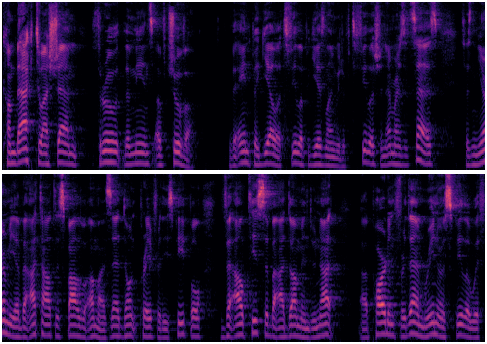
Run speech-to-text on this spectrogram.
come back to Hashem through the means of tshuva. Ve'ein pegiel, tefillah, pegiel is language of tefillah, shenemar as it says, it says in Yirmiyah, ve'atal tispal v'amazeh, don't pray for these people, ve'al tisa and do not uh, pardon for them, rino tefillah with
